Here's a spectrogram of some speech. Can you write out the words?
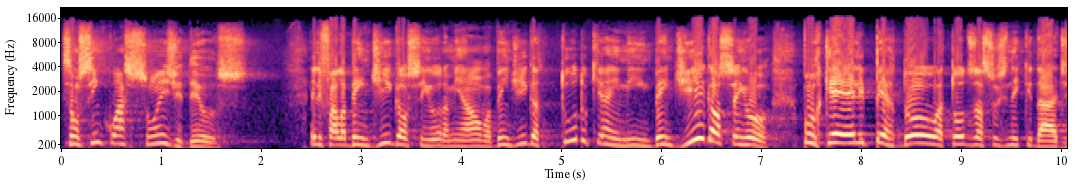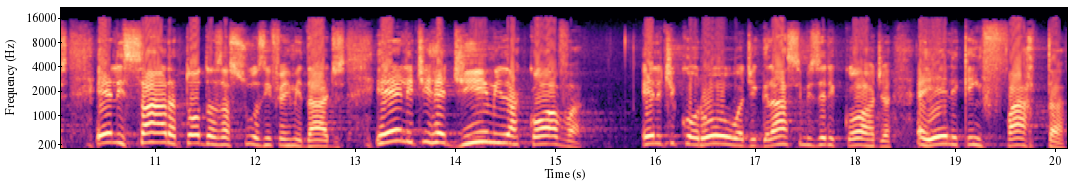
São cinco ações de Deus. Ele fala: Bendiga ao Senhor a minha alma, bendiga tudo que há em mim, bendiga ao Senhor, porque Ele perdoa todas as suas iniquidades, Ele sara todas as suas enfermidades, Ele te redime da cova, Ele te coroa de graça e misericórdia, é Ele quem farta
